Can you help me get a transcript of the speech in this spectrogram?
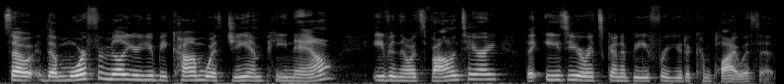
So the more familiar you become with GMP now, even though it's voluntary, the easier it's going to be for you to comply with it.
